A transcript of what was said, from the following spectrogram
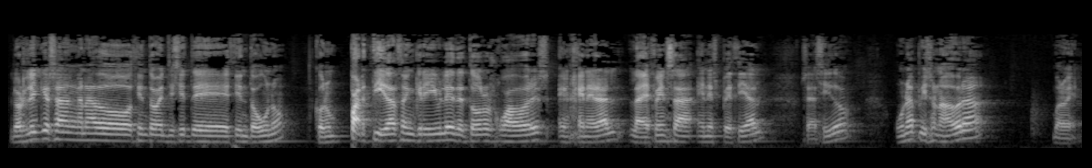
Los Lakers han ganado 127-101 con un partidazo increíble de todos los jugadores en general, la defensa en especial. O sea, ha sido una pisonadora. Bueno, bien,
